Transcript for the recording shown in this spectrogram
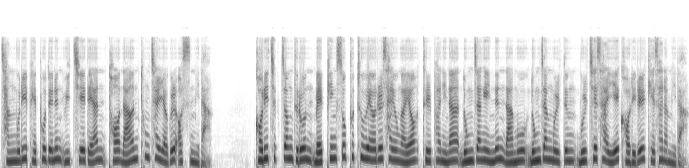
작물이 배포되는 위치에 대한 더 나은 통찰력을 얻습니다. 거리 측정 드론 매핑 소프트웨어를 사용하여 들판이나 농장에 있는 나무, 농작물 등 물체 사이의 거리를 계산합니다.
